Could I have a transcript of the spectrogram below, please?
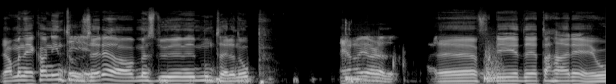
Ja, men jeg kan introdusere da, mens du monterer den opp. Ja, gjør det, du. Eh, fordi dette her er jo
